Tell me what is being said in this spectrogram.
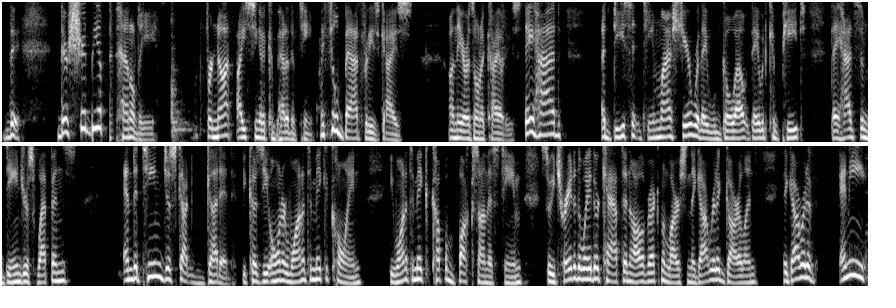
They, there should be a penalty for not icing a competitive team. I feel bad for these guys on the Arizona Coyotes. They had a decent team last year where they would go out, they would compete, they had some dangerous weapons, and the team just got gutted because the owner wanted to make a coin. He wanted to make a couple bucks on this team. So he traded away their captain, Oliver Ekman-Larsson. They got rid of Garland. They got rid of any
